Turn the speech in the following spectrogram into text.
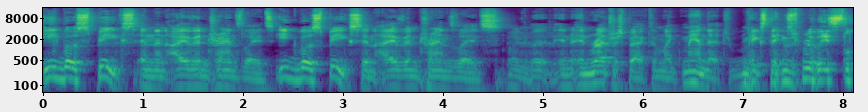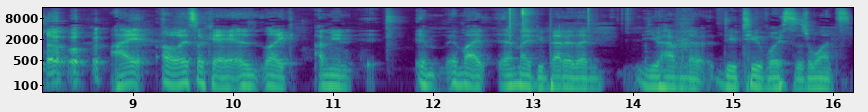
Igbo speaks, and then Ivan translates. Igbo speaks, and Ivan translates. Like in in retrospect, I'm like, man, that makes things really slow. I oh, it's okay. Like I mean, it, it might it might be better than you having to do two voices at once.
